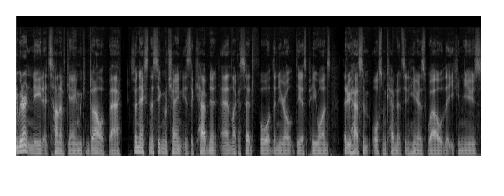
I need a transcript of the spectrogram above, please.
See we don't need a ton of gain. We can dial it back. So next in the signal chain is the cabinet. And like I said, for the Neural DSP ones, they do have some awesome cabinets in here as well that you can use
